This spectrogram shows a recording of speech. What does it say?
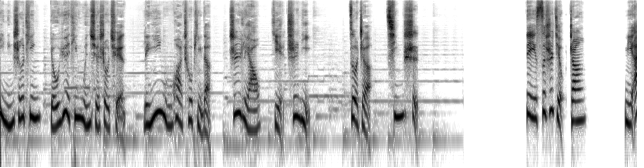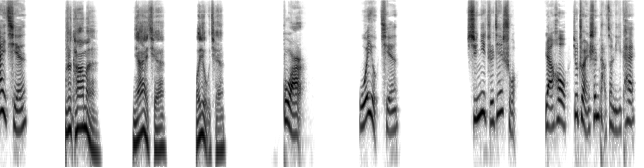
迎您收听由乐听文学授权、林音文化出品的《知了也知你》，作者清世。第四十九章：你爱钱，不是他们。你爱钱，我有钱。不玩。我有钱。许逆直接说，然后就转身打算离开。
